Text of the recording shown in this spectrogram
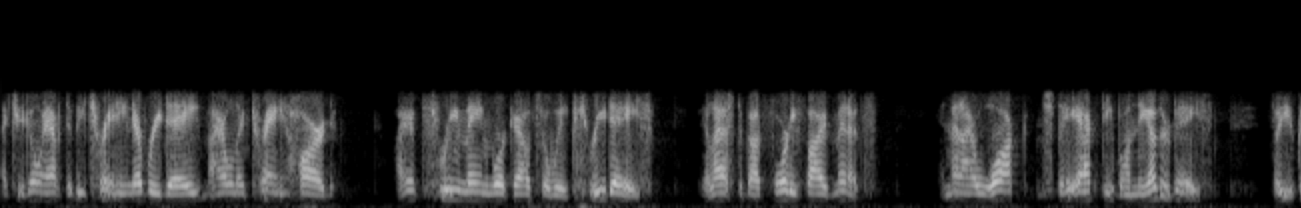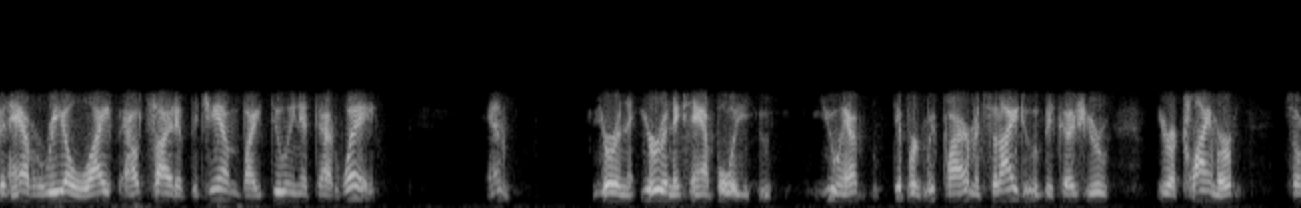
that you don't have to be training every day. I only train hard. I have three main workouts a week 3 days. They last about 45 minutes and then I walk and stay active on the other days. So you can have a real life outside of the gym by doing it that way. And you're an you're an example. You, you have different requirements than I do because you're you're a climber. So,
